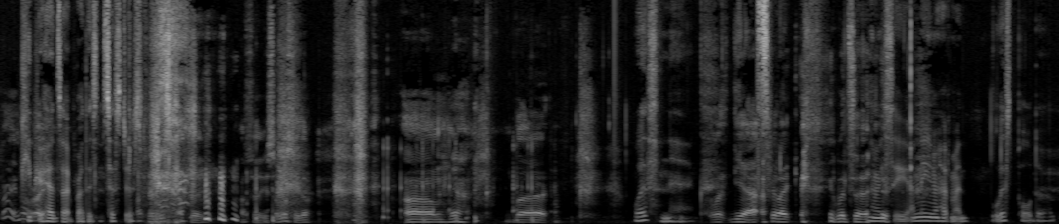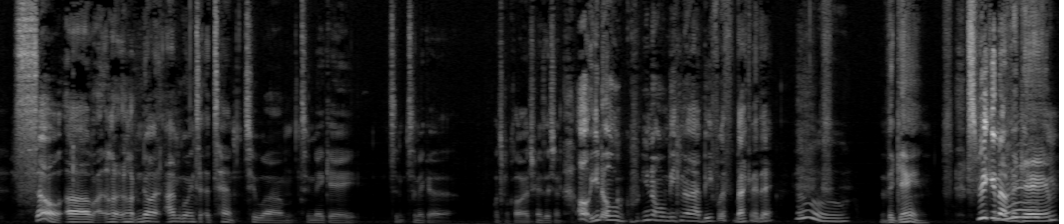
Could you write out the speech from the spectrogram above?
Right, keep right. your heads up, brothers and I sisters. feel you. I feel you. I feel you. So we'll see though. Um, yeah, but What's next? what, yeah, I feel like what's a Let me see. I don't even have my list pulled up. So, um, no, I'm going to attempt to um to make a to, to make a what's call a transition. Oh, you know who you know who Meek Mill had beef with back in the day? Ooh. The game. Speaking of the game,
